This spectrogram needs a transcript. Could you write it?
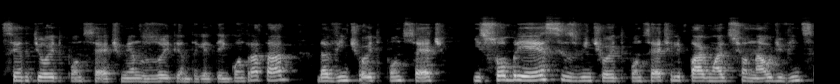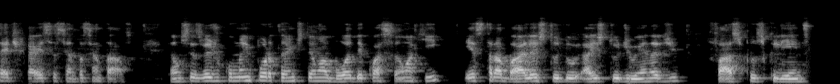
108,7 menos os 80 que ele tem contratado, dá 28,7. E sobre esses 28,7 ele paga um adicional de R$ 27,60. Então vocês vejam como é importante ter uma boa adequação aqui. Esse trabalho a Studio, a Studio Energy faz para os clientes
